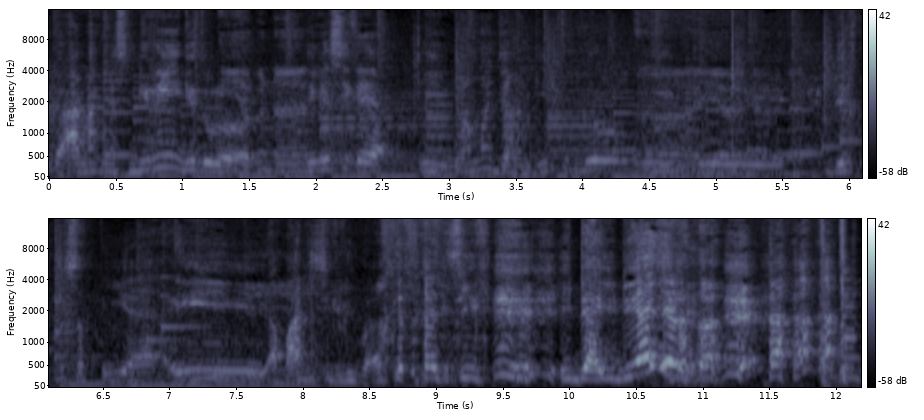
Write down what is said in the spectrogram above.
ke anaknya sendiri gitu loh. Iya benar. Jadi sih kayak ih mama jangan gitu dong Ah, Ih, iya, benar. dia tuh setia. Ih Ih. apaan sih geli banget anjing. Ide-ide aja loh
